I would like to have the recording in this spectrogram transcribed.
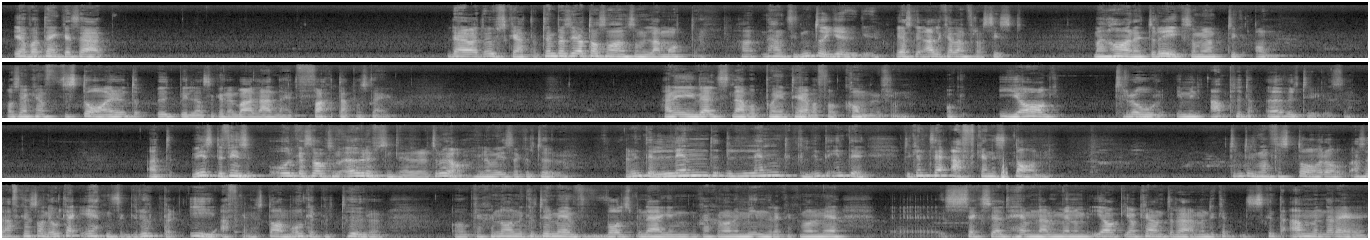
jag bara tänker så här att det har varit uppskattat. Till exempel jag tar sån som Lamotte. Han, han sitter inte och ljuger. Och jag skulle aldrig kalla honom för rasist. Men han har en retorik som jag inte tycker om. Och som jag kan förstå, är du inte utbildad så kan den bara landa helt fucked up hos dig. Han är ju väldigt snabb att poängtera var folk kommer ifrån. Och jag tror i min absoluta övertygelse att visst, det finns olika saker som är överrepresenterade, tror jag, inom vissa kulturer. Men inte länd, länd, inte, inte, du kan inte säga Afghanistan. Jag tror inte man förstår då. Alltså Afghanistan, det är olika etniska grupper i Afghanistan med olika kulturer. Och kanske någon kultur är mer våldsbenägen, kanske någon är mindre, kanske någon är mer eh, sexuellt hämnad. Men jag, jag kan inte det här, men du, kan, du ska inte använda det.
